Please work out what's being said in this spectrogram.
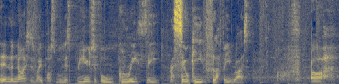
And in the nicest way possible, this beautiful, greasy, silky, fluffy rice. Oh,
